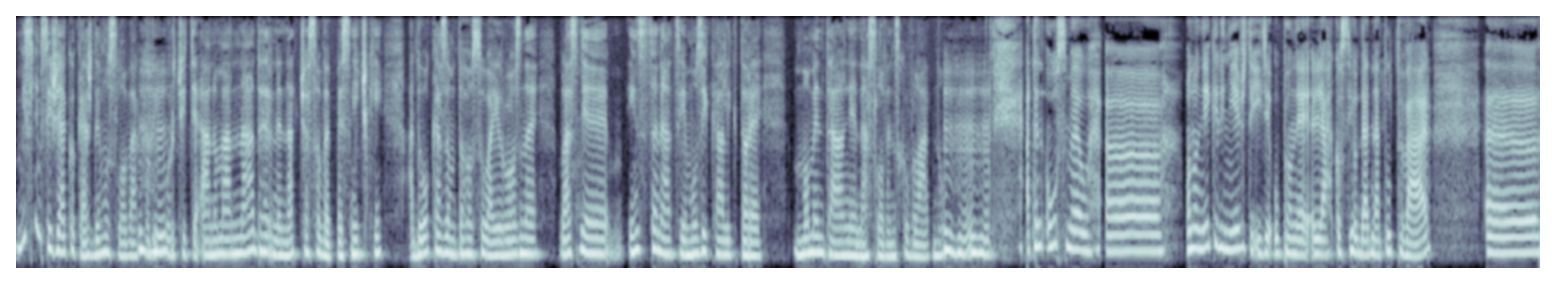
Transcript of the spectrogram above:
Myslím si, že ako každému Slovákovi mm-hmm. určite áno, má nádherné nadčasové pesničky a dôkazom toho sú aj rôzne vlastne inscenácie, muzikály, ktoré momentálne na Slovensku vládnu. Uh-huh, uh-huh. A ten úsmev, uh, ono niekedy nevždy ide úplne ľahko si ho dať na tú tvár. Uh,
